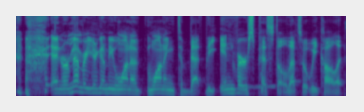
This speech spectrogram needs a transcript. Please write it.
and remember, you're going to be wanna, wanting to bet the inverse pistol. That's what we call it.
